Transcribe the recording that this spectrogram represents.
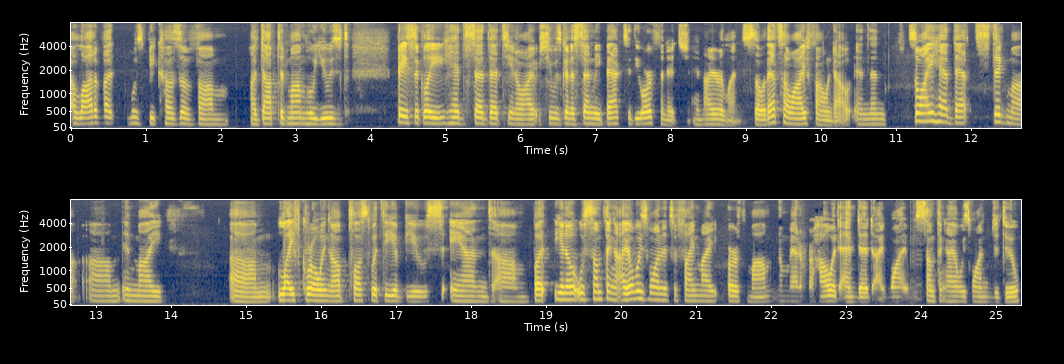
a lot of it was because of um, adopted mom who used basically had said that you know I, she was going to send me back to the orphanage in Ireland. So that's how I found out, and then so I had that stigma um, in my um, life growing up, plus with the abuse. And, um, but, you know, it was something I always wanted to find my birth mom, no matter how it ended. I want, it was something I always wanted to do.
